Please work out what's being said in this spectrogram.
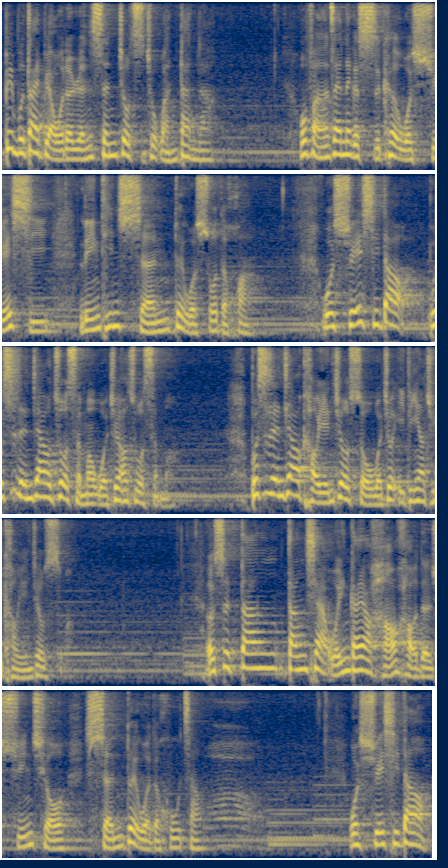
并不代表我的人生就此就完蛋啦。我反而在那个时刻，我学习聆听神对我说的话。我学习到，不是人家要做什么我就要做什么，不是人家要考研究所我就一定要去考研究所，而是当当下我应该要好好的寻求神对我的呼召。我学习到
